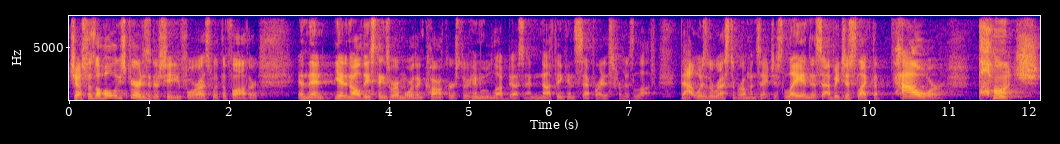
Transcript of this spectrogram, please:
just as the Holy Spirit is interceding for us with the Father. And then, yet in all these things, we're more than conquerors through Him who loved us, and nothing can separate us from His love. That was the rest of Romans 8. Just laying this, I'd mean, just like the power punch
